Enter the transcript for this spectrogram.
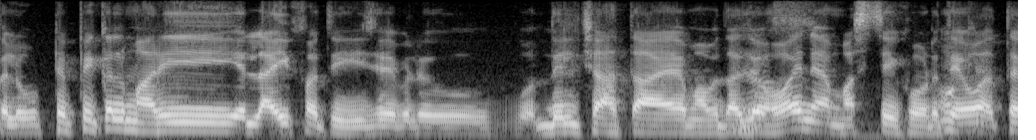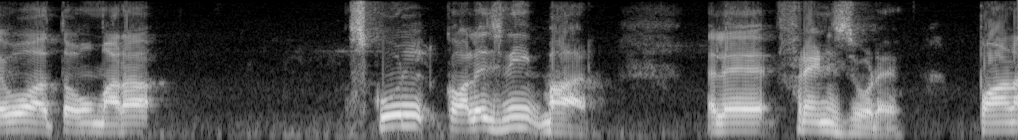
પેલું ટિપિકલ મારી લાઈફ હતી જે પેલું દિલ ચાહતા હે એમાં બધા જે હોય ને મસ્તીખોર તેવો તેવો હતો હું મારા સ્કૂલ કોલેજની બહાર. એટલે ફ્રેન્ડ્સ જોડે. પણ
